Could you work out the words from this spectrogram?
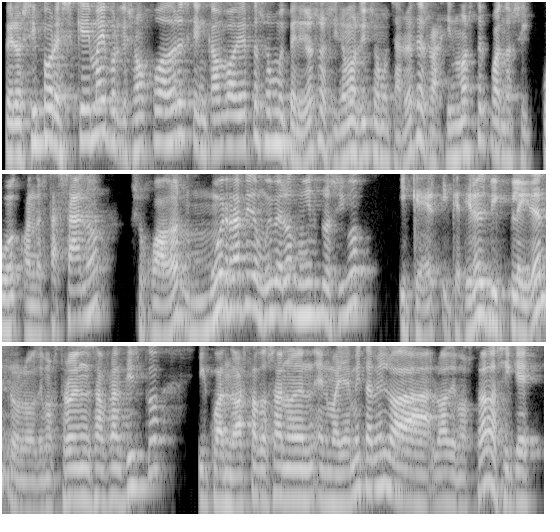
pero sí por esquema y porque son jugadores que en campo abierto son muy peligrosos. Y lo hemos dicho muchas veces, Raheem Monster cuando, cuando está sano, es un jugador muy rápido, muy veloz, muy explosivo y que, y que tiene el big play dentro. Lo demostró en San Francisco y cuando ha estado sano en, en Miami también lo ha, lo ha, demostrado. Así que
